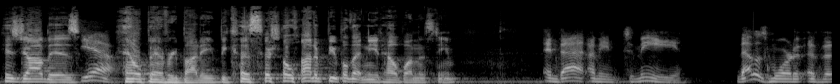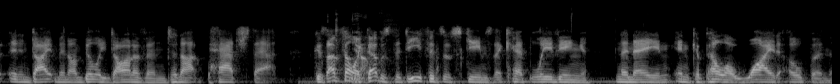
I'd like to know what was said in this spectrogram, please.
His job is Yeah. help everybody because there's a lot of people that need help on this team. and that I mean, to me, that was more of an indictment on Billy Donovan to not patch that because I felt like that was the defensive schemes that kept leaving Nene and, and Capela wide open.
